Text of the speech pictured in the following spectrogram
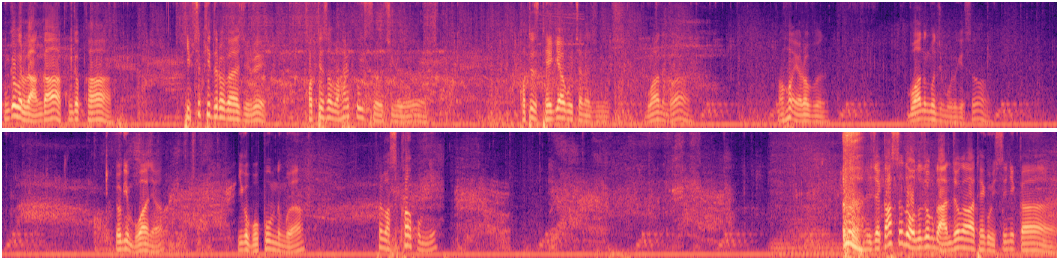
공격을 왜 안 가? 공격 가 깊숙이 들어가야지. 왜? 겉에서만 핥고 있어 지금 겉에서 대기하고 있잖아 지금 씨. 뭐 하는 거야? 어 여러분 뭐 하는 건지 모르겠어 여긴 뭐 하냐? 이거 못 뽑는 거야? 설마 스카웃 뽑니? 이제 가스도 어느 정도 안정화가 되고 있으니까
